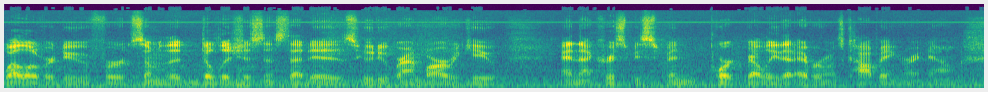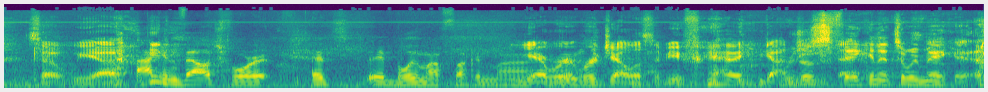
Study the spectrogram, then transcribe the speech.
well overdue for some of the deliciousness that is Hoodoo Brown barbecue and that crispy spin pork belly that everyone's copying right now. So we, uh, I can vouch for it. It's It blew my fucking mind. yeah, we're, we're jealous of you for having gotten. We're just to eat that. faking it till we make it.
